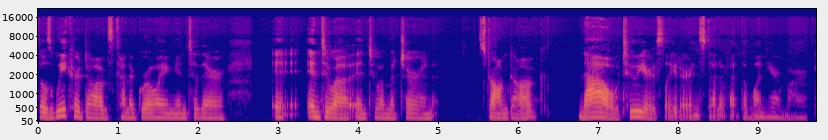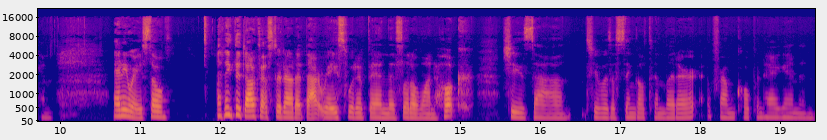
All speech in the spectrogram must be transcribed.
those weaker dogs kind of growing into their into a into a mature and strong dog now two years later instead of at the one year mark and anyway so I think the dog that stood out at that race would have been this little one, Hook. She's uh, she was a singleton litter from Copenhagen and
